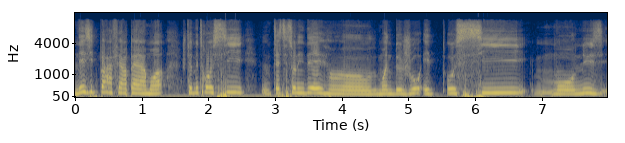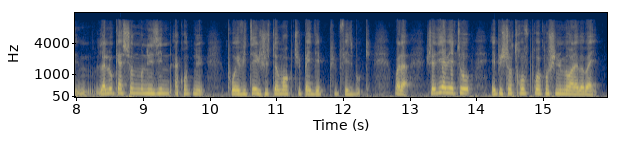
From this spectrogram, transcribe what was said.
n'hésite pas à faire appel à moi. Je te mettrai aussi euh, tester son idée en moins de deux jours et aussi mon usine, la location de mon usine à contenu pour éviter justement que tu payes des pubs Facebook. Voilà, je te dis à bientôt et puis je te retrouve pour le prochain numéro. Allez, bye bye.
